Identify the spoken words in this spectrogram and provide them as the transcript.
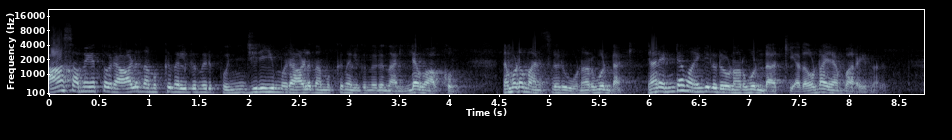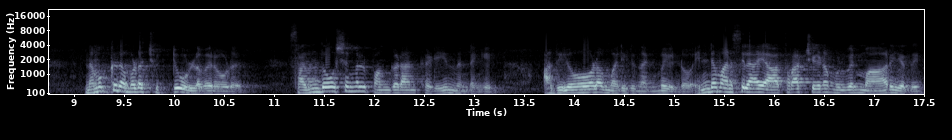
ആ സമയത്ത് ഒരാൾ നമുക്ക് നൽകുന്ന ഒരു പുഞ്ചിരിയും ഒരാൾ നമുക്ക് നൽകുന്ന ഒരു നല്ല വാക്കും നമ്മുടെ മനസ്സിലൊരു ഉണർവുണ്ടാക്കി. ഞാൻ എന്റെ മൈൻഡിൽ ഒരു ഉണർവുണ്ടാക്കി. അതുകൊണ്ടാണ് ഞാൻ പറയുന്നത്. നമുക്ക് നമ്മുടെ ചുറ്റുമുള്ളവരോട് സന്തോഷങ്ങൾ പങ്കിടാൻ കഴിയുന്നുണ്ടെങ്കിൽ അതിലോളം വലിയൊരു നന്മയുണ്ടോ? എന്റെ മനസ്സിൽ ആ യാത്രാക്ഷീണം മുഴുവൻ മാറിയത്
